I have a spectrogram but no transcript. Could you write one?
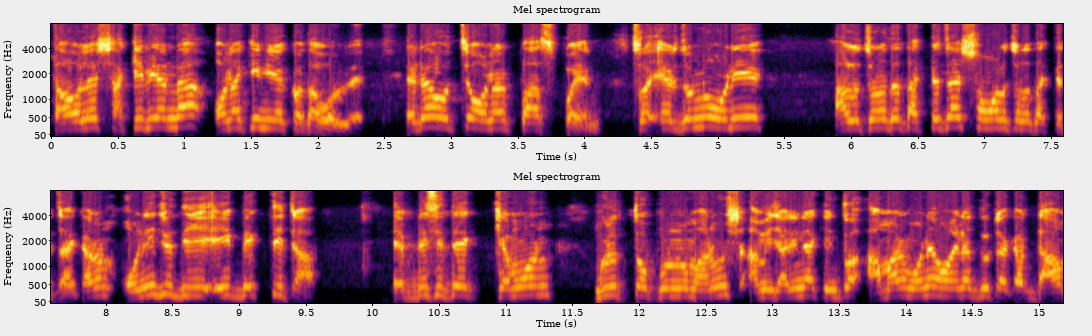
তাহলে সাকিব সাকিবিয়ানরা ওনাকে নিয়ে কথা বলবে। এটা হচ্ছে ওনার প্লাস পয়েন্ট সো এর জন্য উনি আলোচনাতে থাকতে চায় সমালোচনা থাকতে চায়। কারণ উনি যদি এই ব্যক্তিটা এফডিসিতে কেমন গুরুত্বপূর্ণ মানুষ আমি জানি না, কিন্তু আমার মনে হয় না দু টাকার দাম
